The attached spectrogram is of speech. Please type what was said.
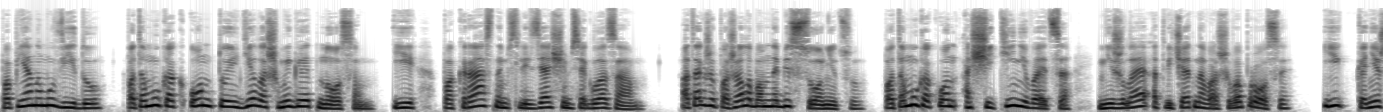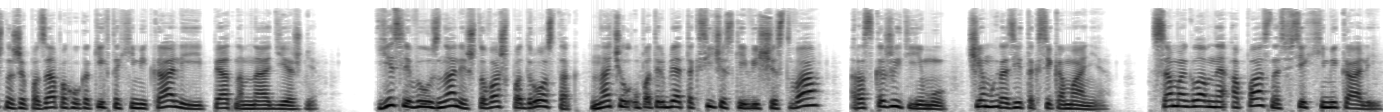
По пьяному виду, потому как он то и дело шмыгает носом, и по красным слезящимся глазам, а также по жалобам на бессонницу, потому как он ощетинивается, не желая отвечать на ваши вопросы, и, конечно же, по запаху каких-то химикалий и пятнам на одежде. Если вы узнали, что ваш подросток начал употреблять токсические вещества, расскажите ему, чем грозит токсикомания. Самая главная опасность всех химикалий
